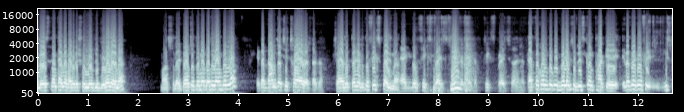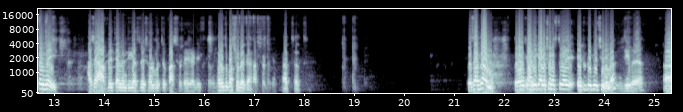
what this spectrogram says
লেজ না থাকলে পাখিটা সৌন্দর্য বোঝা যায় না। মাশাআল্লাহ এটা হচ্ছে তোমার কত দাম বললা? এটার দাম চাচ্ছি ছয় হাজার টাকা। ছয় হাজার টাকা এটা তো ফিক্স প্রাইস না? একদম ফিক্স প্রাইস ছয় হাজার টাকা। ফিক্স প্রাইস ছয় হাজার এতক্ষণ তো বলে কিছু ডিসকাউন্ট থাকে এটাতে কোনো ডিসকাউন্ট নেই? আচ্ছা আপনি চ্যানেল থেকে আসলে সর্বোচ্চ পাঁচশো টাকা ডিসকাউন্ট সর্বোচ্চ পাঁচশো টাকা? পাঁচশো টাকা। আচ্ছা আচ্ছা। তো সাদ্দাম তোমার পাখি কালেকশন হচ্ছে এটুকুই ছিল না? জি ভাইয়া। আহ,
